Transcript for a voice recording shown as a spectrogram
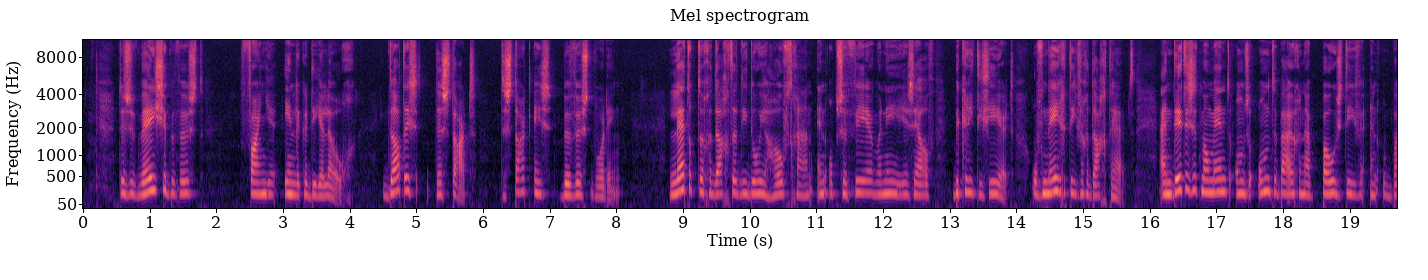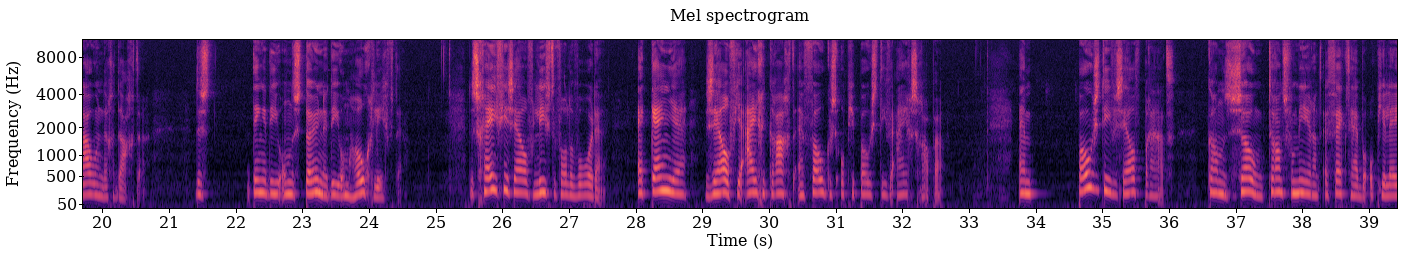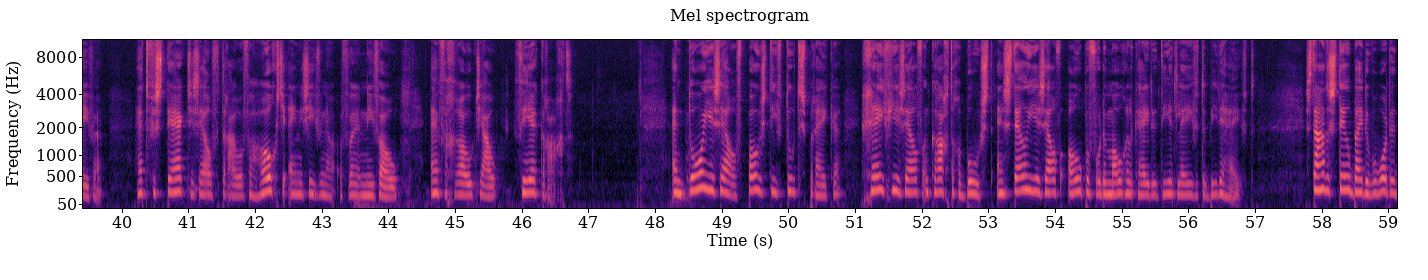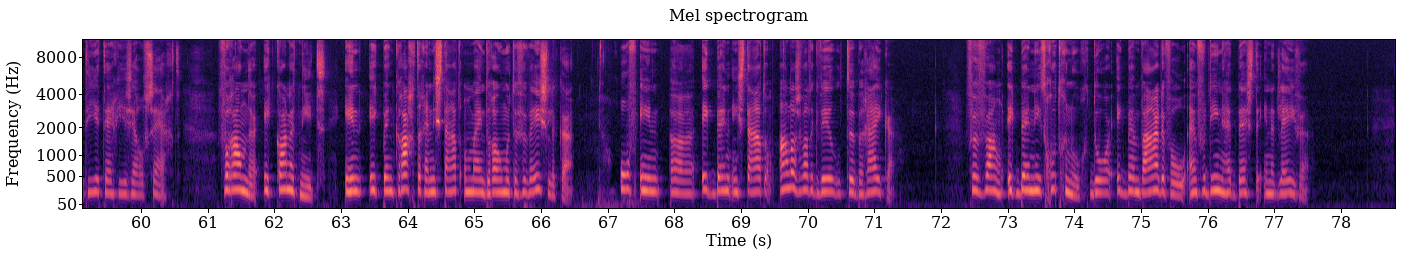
Dus wees je bewust van je innerlijke dialoog. Dat is de start. De start is bewustwording. Let op de gedachten die door je hoofd gaan en observeer wanneer je jezelf bekritiseert of negatieve gedachten hebt. En dit is het moment om ze om te buigen naar positieve en opbouwende gedachten. Dus dingen die je ondersteunen, die je omhoog liften. Dus geef jezelf liefdevolle woorden. Erken je zelf, je eigen kracht en focus op je positieve eigenschappen. En positieve zelfpraat kan zo'n transformerend effect hebben op je leven. Het versterkt je zelfvertrouwen, verhoogt je energieniveau en vergroot jouw veerkracht. En door jezelf positief toe te spreken, geef je jezelf een krachtige boost en stel je jezelf open voor de mogelijkheden die het leven te bieden heeft. Sta er stil bij de woorden die je tegen jezelf zegt. Verander, ik kan het niet. In ik ben krachtig en in staat om mijn dromen te verwezenlijken. Of in uh, ik ben in staat om alles wat ik wil te bereiken. Vervang ik ben niet goed genoeg door ik ben waardevol en verdien het beste in het leven.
